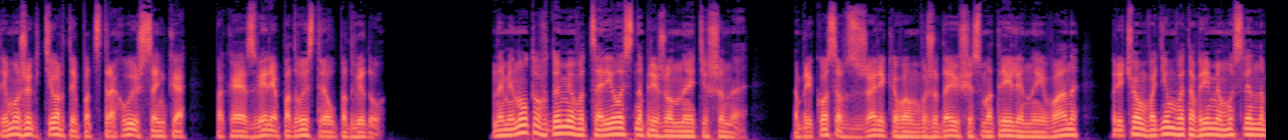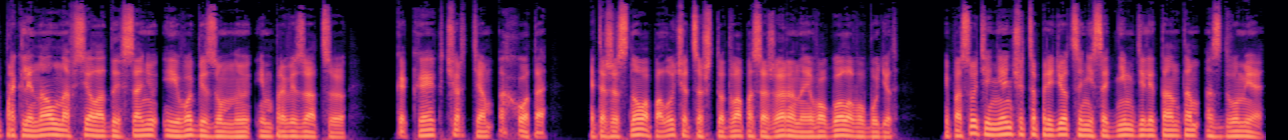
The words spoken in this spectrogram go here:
«Ты, мужик тертый, подстрахуешь Санька, пока я зверя под выстрел подведу». На минуту в доме воцарилась напряженная тишина. Абрикосов с Жариковым выжидающе смотрели на Ивана, причем Вадим в это время мысленно проклинал на все лады Саню и его безумную импровизацию — Какая к чертям охота? Это же снова получится, что два пассажира на его голову будет. И по сути нянчиться придется не с одним дилетантом, а с двумя.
